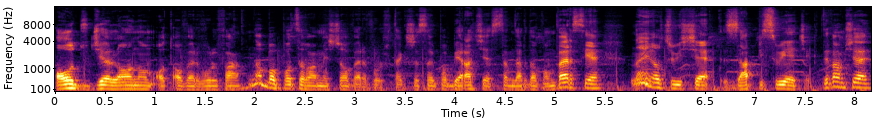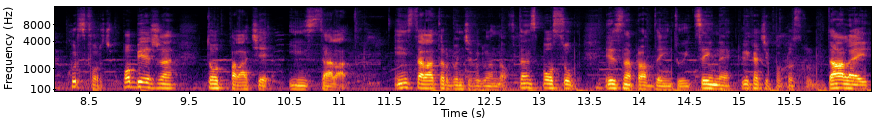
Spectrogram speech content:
oddzieloną od Overwolfa, no bo po co wam jeszcze Overwolf? Także sobie pobieracie standardową wersję, no i oczywiście zapisujecie. Gdy wam się CourseForge pobierze, to odpalacie instalator. Instalator będzie wyglądał w ten sposób, jest naprawdę intuicyjny, klikacie po prostu dalej,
